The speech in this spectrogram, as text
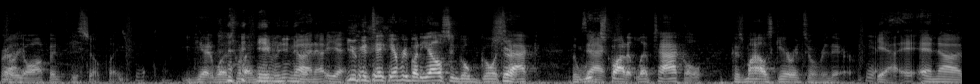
very often. He still plays for that team. Yeah, well, that's what I mean. No, I know, yeah. You can take everybody else and go go Sure. attack the weak spot at left tackle because Myles Garrett's over there. Yes. Yeah, and uh,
